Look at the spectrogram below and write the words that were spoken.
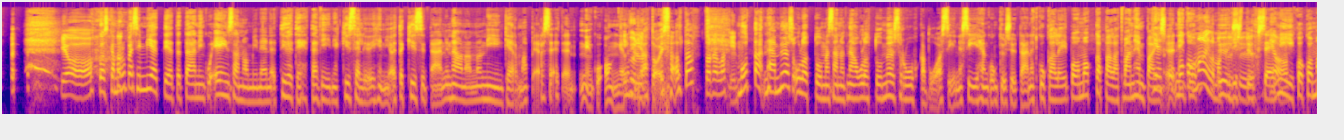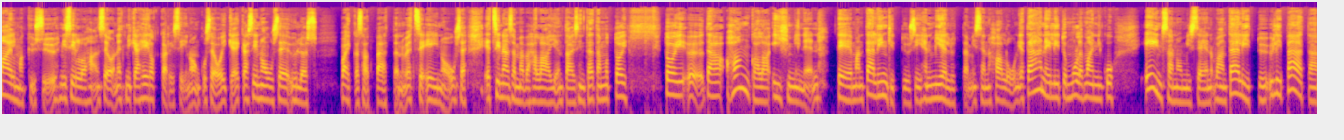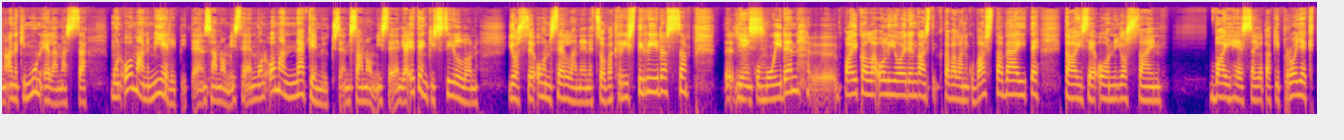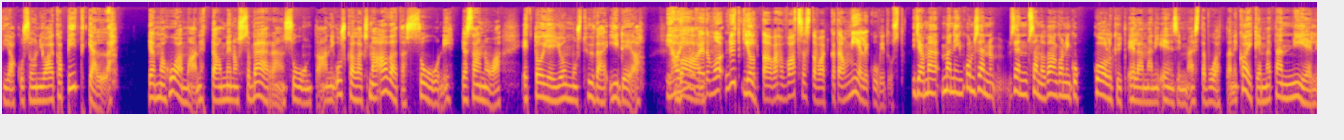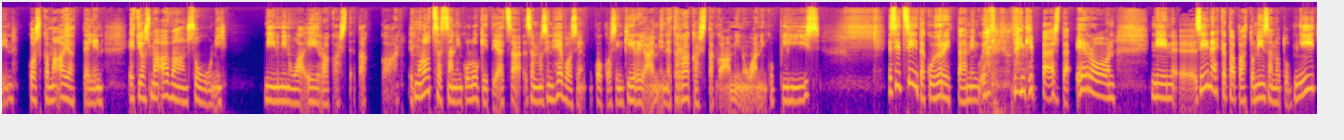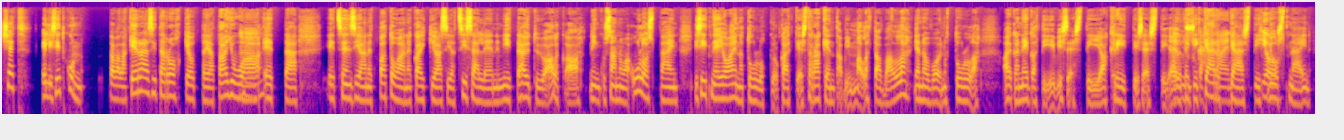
Joo. koska mä rupesin miettimään, että tämä niin kuin ei-sanominen työtehtäviin ja kyselyihin, joita kysytään, niin nämä on aina niin kermaperseiden niin kuin ongelmia Kyllä. toisaalta. Todellakin. Mutta nämä myös ulottuu, mä sanon, että nämä ulottuu myös ruuhkavuosiin ja siihen, kun kysytään, että kuka leipoo mokkapalat vanhempain Jes, kun äh, koko maailma kysyy. yhdistykseen. Joo. Niin, koko maailma kysyy. Niin silloinhan se on, että mikä helkkari siinä on, kun se oikea käsi nousee ylös, vaikka sä oot päättänyt, että se ei nouse. Että sinänsä mä vähän laajentaisin tätä, mutta toi, toi tämä hankala ihminen teeman, tämä linkittyy siihen miellyttämisen haluun. Ja tämähän ei liity mulle vain niin ei-sanomiseen, vaan tämä liittyy ylipäätään ainakin mun elämässä mun oman mielipiteen sanomiseen, mun oman näkemyksen sanomiseen. Ja etenkin silloin, jos se on sellainen, että se on vaikka ristiriidassa yes. niin kuin muiden paikalla olijoiden kanssa tavallaan niin kuin vastaväite, tai se on jossain vaiheessa jotakin projektia, kun se on jo aika pitkällä ja mä huomaan, että on menossa väärään suuntaan, niin uskallanko mä avata suuni ja sanoa, että toi ei ole musta hyvä idea. Ihan vaan- hirveetä. Mua nytkin Niin. ottaa vähän vatsasta, vaikka tämä on mielikuvitusta. Ja mä, mä niin kuin sen, sen sanotaanko niin kuin 30 elämäni ensimmäistä vuotta, niin kaiken mä tämän nielin, koska mä ajattelin, että jos mä avaan suuni, niin minua ei rakastetakaan. Et mun otsassa niin luki, että semmoisin hevosen kokoisin kirjaimin, että rakastakaa minua niin kuin please. Ja sitten siitä, kun yrittää niin kuin jotenkin päästä eroon, niin äh, siinä ehkä tapahtui niin sanotut Nietzschet. Eli sitten kun tavalla kerää sitä rohkeutta ja tajuaa, mm. että, että sen sijaan, että patoaa ne kaikki asiat sisälleen, niin niitä täytyy alkaa niin kuin sanoa ulospäin, niin sitten ne ei ole aina tullut kyllä kaikkein rakentavimmalla tavalla ja ne on voinut tulla aika negatiivisesti ja kriittisesti ja jotenkin kärkkäästi, Joo. just näin.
